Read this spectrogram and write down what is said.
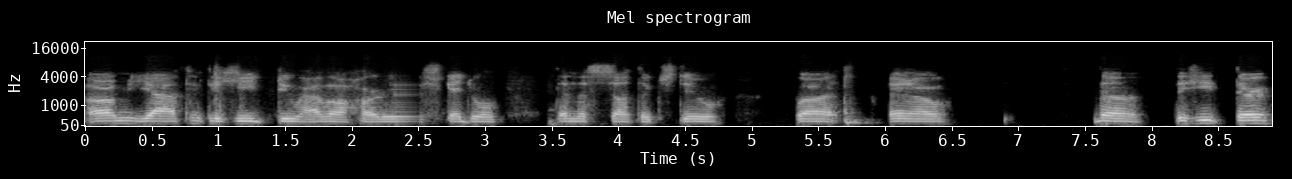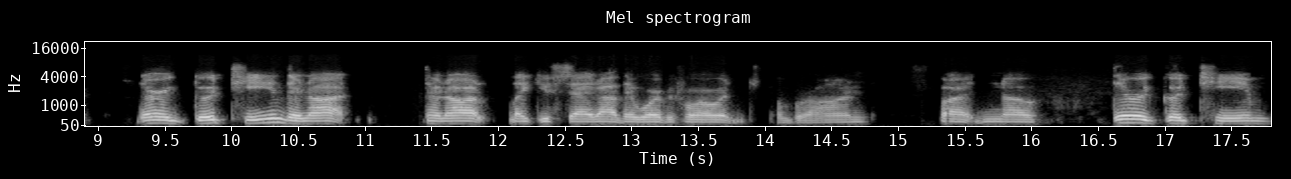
Um, yeah, I think the Heat do have a harder schedule than the Celtics do, but you know, the the Heat they're they're a good team. They're not they're not like you said how they were before with LeBron, but no, they're a good team.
